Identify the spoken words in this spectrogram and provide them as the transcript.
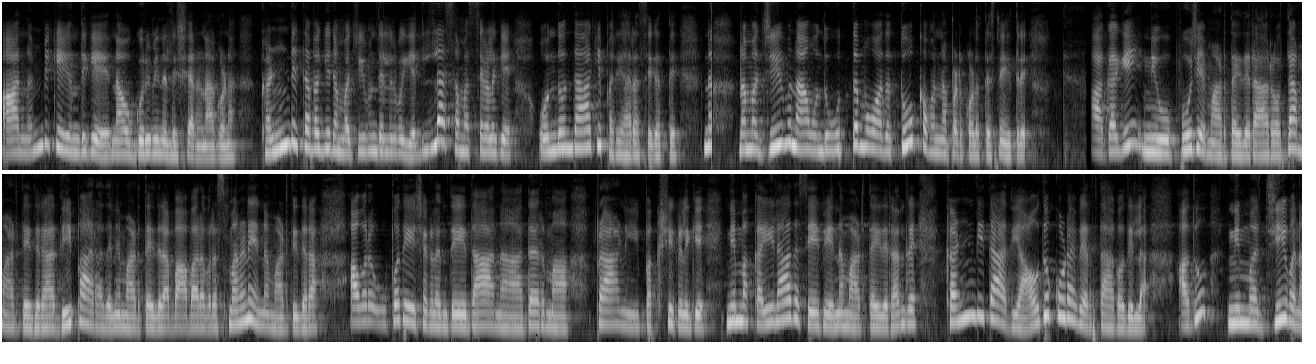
ಆ ನಂಬಿಕೆಯೊಂದಿಗೆ ನಾವು ಗುರುವಿನಲ್ಲಿ ಶರಣಾಗೋಣ. ಖಂಡಿತವಾಗಿ ನಮ್ಮ ಜೀವನದಲ್ಲಿರುವ ಎಲ್ಲ ಸಮಸ್ಯೆಗಳಿಗೆ ಒಂದೊಂದಾಗಿ ಪರಿಹಾರ ಸಿಗುತ್ತೆ. ನಮ್ಮ ಜೀವನ ಒಂದು ಉತ್ತಮವಾದ ತೂಕವನ್ನು ಪಡ್ಕೊಳ್ಳುತ್ತೆ ಸ್ನೇಹಿತರೆ. ಹಾಗಾಗಿ ನೀವು ಪೂಜೆ ಮಾಡ್ತಾ ಇದ್ದೀರಾ, ವ್ರತ ಮಾಡ್ತಾ ಇದ್ದೀರಾ, ದೀಪಾರಾಧನೆ ಮಾಡ್ತಾ ಇದ್ದೀರಾ, ಬಾಬಾರವರ ಸ್ಮರಣೆಯನ್ನು ಮಾಡ್ತಿದ್ದೀರಾ ಅವರ ಉಪದೇಶಗಳಂತೆ ದಾನ, ಧರ್ಮ, ಪ್ರಾಣಿ, ಪಕ್ಷಿಗಳಿಗೆ ನಿಮ್ಮ ಕೈಲಾದ ಸೇವೆಯನ್ನು ಮಾಡ್ತಾ ಇದ್ದೀರಾ ಅಂದರೆ ಖಂಡಿತ ಅದು ಯಾವುದೂ ಕೂಡ ವ್ಯರ್ಥ ಆಗೋದಿಲ್ಲ. ಅದು ನಿಮ್ಮ ಜೀವನ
